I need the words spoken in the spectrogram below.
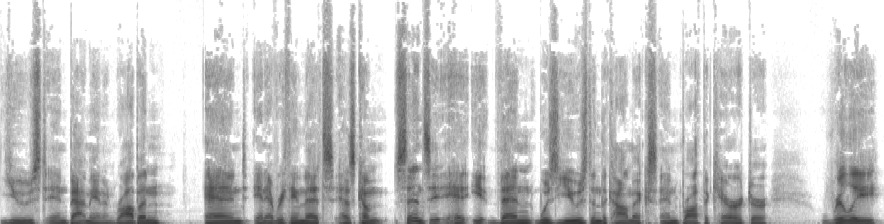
used in Batman and Robin and in everything that has come since. It, it, it then was used in the comics and brought the character really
